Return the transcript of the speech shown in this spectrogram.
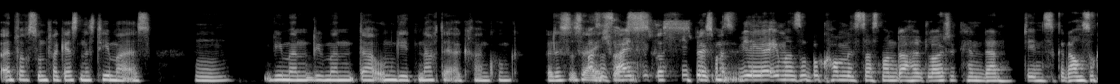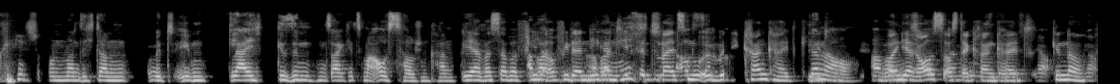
einfach so ein vergessenes Thema ist. Mhm wie man, wie man da umgeht nach der Erkrankung. Weil das ist also eigentlich das was, was, Feedback, was, was wir ja immer so bekommen, ist, dass man da halt Leute kennenlernt, denen es genauso geht und man sich dann mit eben Gleichgesinnten, sage ich jetzt mal, austauschen kann. Ja, was aber viele aber, auch wieder negativ finden, weil es nur über die Krankheit geht. Genau. Wir wollen ja raus aus der Krankheit. Ja, genau. Ja.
